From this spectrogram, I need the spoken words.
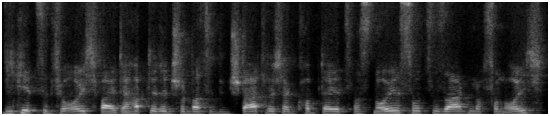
Wie geht es denn für euch weiter? Habt ihr denn schon was in den Startlöchern? Kommt da jetzt was Neues sozusagen noch von euch?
